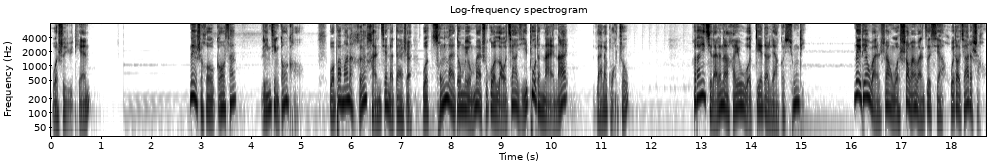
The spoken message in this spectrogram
我是雨田。那时候高三，临近高考，我爸妈呢很罕见的带着我从来都没有迈出过老家一步的奶奶来了广州。和他一起来的呢还有我爹的两个兄弟。那天晚上我上完晚自习啊回到家的时候，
